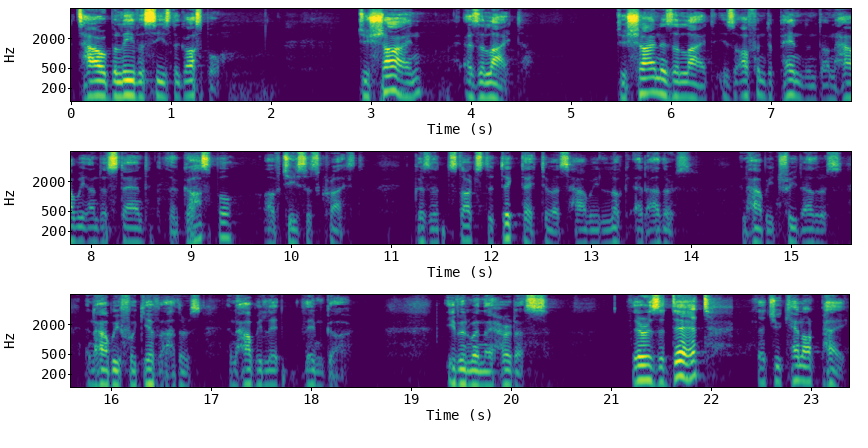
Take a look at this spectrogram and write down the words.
It's how a believer sees the gospel. To shine as a light, to shine as a light is often dependent on how we understand the gospel of Jesus Christ because it starts to dictate to us how we look at others and how we treat others and how we forgive others and how we let them go, even when they hurt us. There is a debt that you cannot pay.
